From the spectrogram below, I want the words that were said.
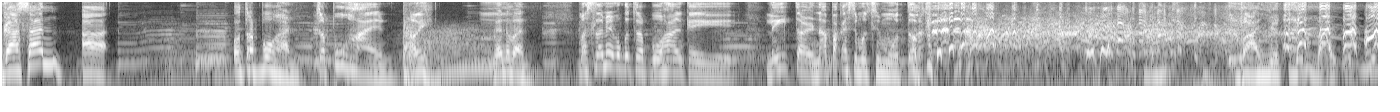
Hugasan? Ah, o trapuhan? Trapuhan. Oy, nga naman. Mas lami mo trapuhan kay later napakasimot-simuto. Bayot din, bayot din.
